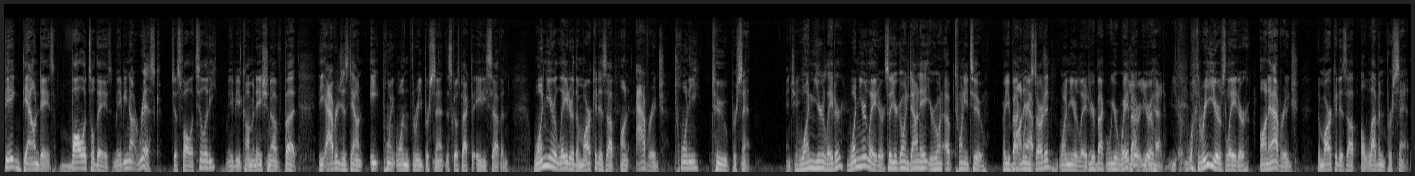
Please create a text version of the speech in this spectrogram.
Big down days, volatile days, maybe not risk, just volatility, maybe a combination of, but the average is down 8.13%. This goes back to 87. One year later, the market is up on average 22% and change. one year later, One year later, so you're going down 8, you're going up 22. Are you back on where average, you started? One year later. You're back you're way back. You're, you're ahead. Three years later, on average, the market is up 11%.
